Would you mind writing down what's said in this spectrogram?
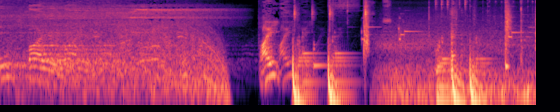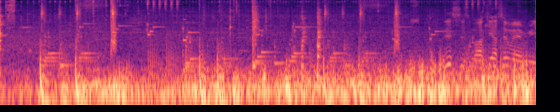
Fight! This is Macchiato Memory,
